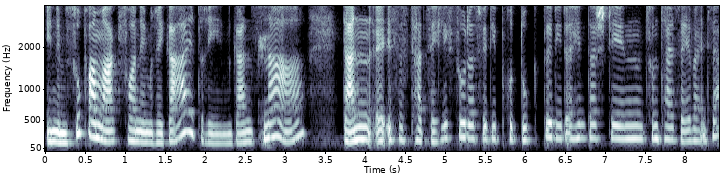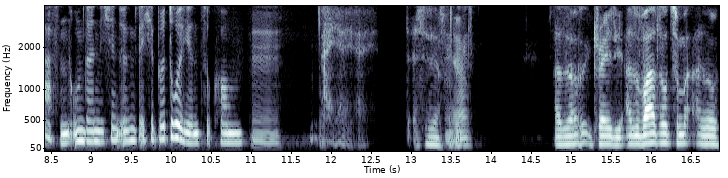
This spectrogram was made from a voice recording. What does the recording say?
in einem Supermarkt vor einem Regal drehen, ganz nah, dann äh, ist es tatsächlich so, dass wir die Produkte, die dahinter stehen, zum Teil selber entwerfen, um dann nicht in irgendwelche Bredouillen zu kommen. hm. Eieiei. Das ist ja verrückt. Also crazy. Also war so zum, also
